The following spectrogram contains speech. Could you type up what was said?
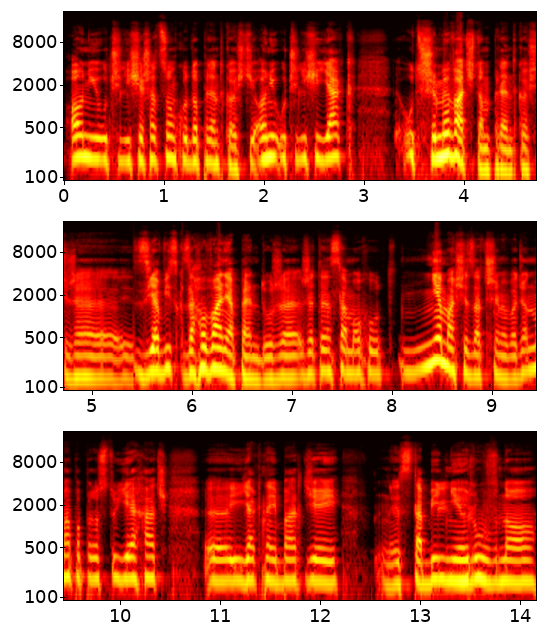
Oni uczyli się szacunku do prędkości, oni uczyli się jak utrzymywać tą prędkość, że zjawisko zachowania pędu, że, że ten samochód nie ma się zatrzymywać, on ma po prostu jechać y, jak najbardziej y, stabilnie, równo,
